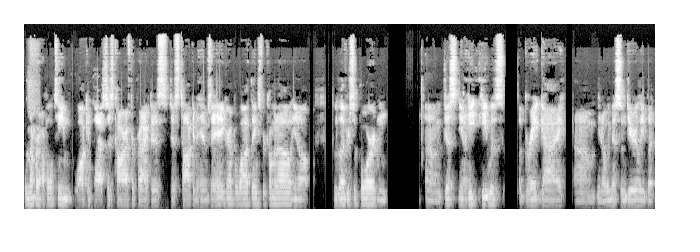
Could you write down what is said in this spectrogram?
remember our whole team walking past his car after practice, just talking to him, say, "Hey, Grandpa Watt, thanks for coming out. You know, we love your support." And um, just you know, he he was a great guy. Um, you know, we miss him dearly, but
